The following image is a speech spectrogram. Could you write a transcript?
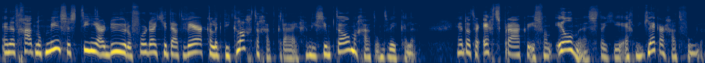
en het gaat nog minstens tien jaar duren voordat je daadwerkelijk die klachten gaat krijgen en die symptomen gaat ontwikkelen. dat er echt sprake is van illness, dat je je echt niet lekker gaat voelen.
